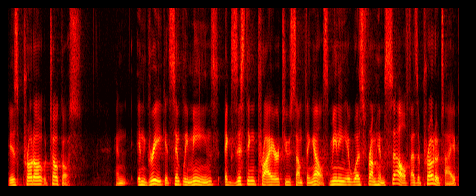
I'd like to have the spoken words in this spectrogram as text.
is prototokos. And in Greek, it simply means existing prior to something else, meaning it was from himself as a prototype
